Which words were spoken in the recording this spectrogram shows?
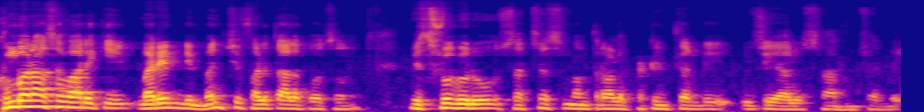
కుంభరాశి వారికి మరిన్ని మంచి ఫలితాల కోసం విశ్వగురు సక్సెస్ మంత్రాలు పఠించండి విజయాలు సాధించండి.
